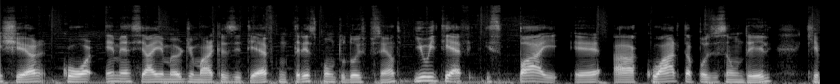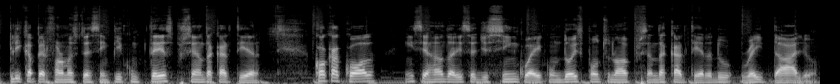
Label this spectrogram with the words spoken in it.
iShare Core MSCI Emerging Markets ETF, com 3,2%. E o ETF SPY é a quarta posição dele, que replica a performance do S&P com 3% da carteira. Coca-Cola, encerrando a lista de 5 aí com 2,9% da carteira do Ray Dalio.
